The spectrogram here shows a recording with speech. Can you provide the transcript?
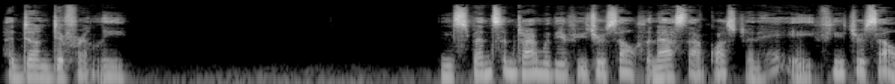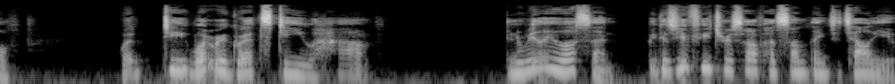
had done differently? And spend some time with your future self and ask that question. Hey, future self, what do you, what regrets do you have? And really listen because your future self has something to tell you.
